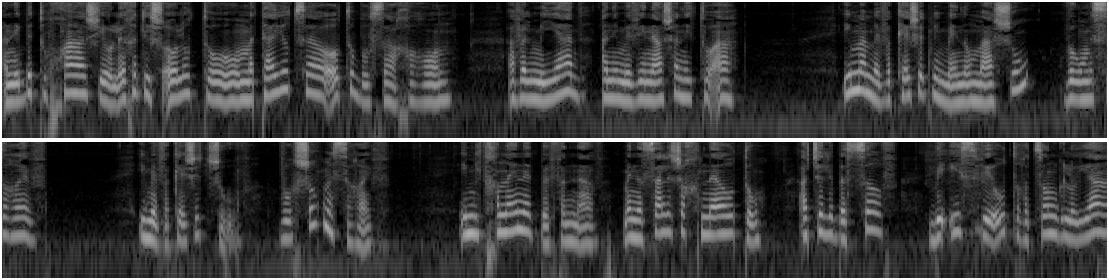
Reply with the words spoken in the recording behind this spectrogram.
אני בטוחה שהיא הולכת לשאול אותו מתי יוצא האוטובוס האחרון, אבל מיד אני מבינה שאני טועה. אמא מבקשת ממנו משהו והוא מסרב. היא מבקשת שוב, והוא שוב מסרב. היא מתחננת בפניו, מנסה לשכנע אותו, עד שלבסוף, באי שביעות רצון גלויה,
